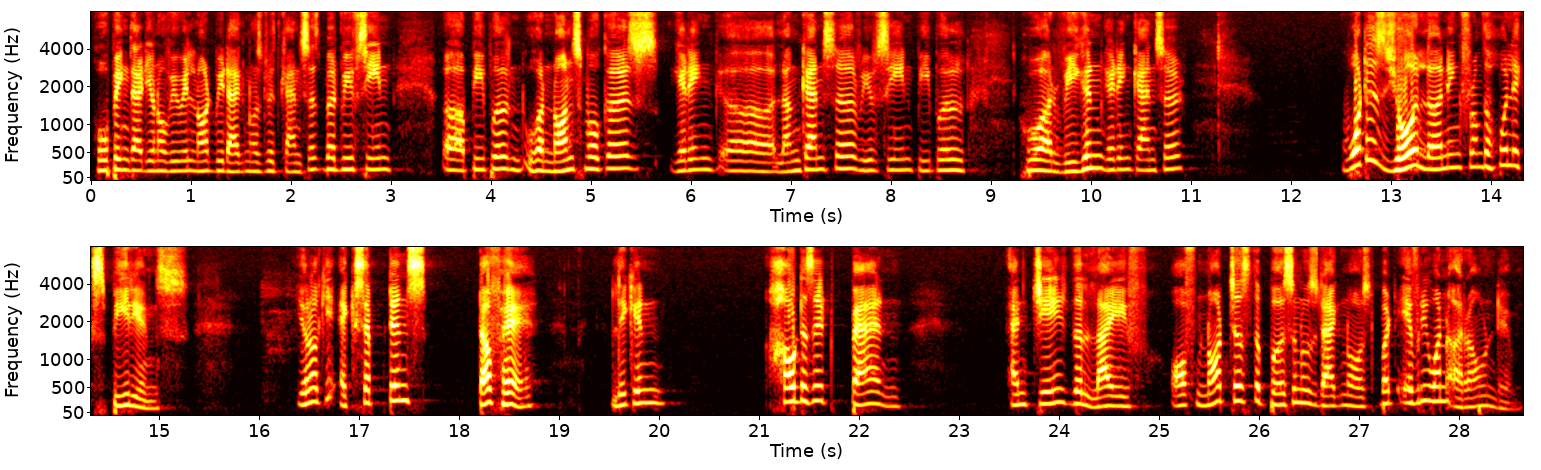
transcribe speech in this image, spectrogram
hoping that you know we will not be diagnosed with cancers. But we've seen uh, people who are non-smokers getting uh, lung cancer. We've seen people who are vegan getting cancer. What is your learning from the whole experience? You know कि acceptance tough है, लेकिन how does it pan and change the life of not just the person who's diagnosed, but everyone around him?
